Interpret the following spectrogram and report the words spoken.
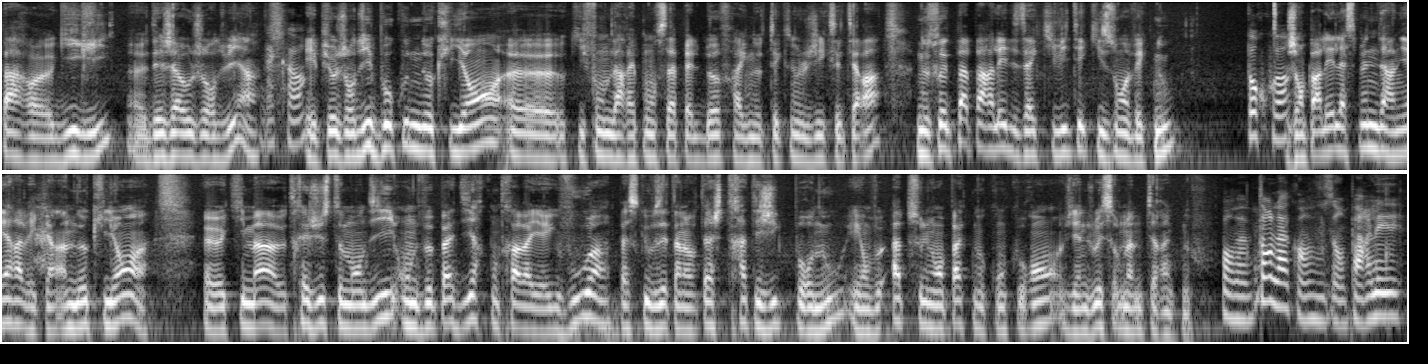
par euh, Gigli euh, déjà aujourd'hui. Et puis aujourd'hui, beaucoup de nos clients euh, qui font de la réponse à appel d'offres avec nos technologies, etc., ne souhaitent pas parler des activités qu'ils ont avec nous. Pourquoi? J'en parlais la semaine dernière avec un, de nos clients qui m'a très justement dit on ne veut pas dire qu'on travaille avec vous hein, parce que vous êtes un avantage stratégique pour nous et on veut absolument pas que nos concurrents viennent jouer sur le même terrain que nous. En même temps, là, quand vous en parlez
